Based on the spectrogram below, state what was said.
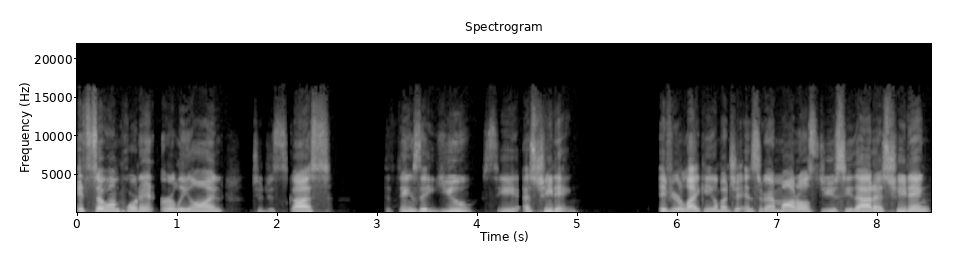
it's so important early on to discuss the things that you see as cheating. If you're liking a bunch of Instagram models, do you see that as cheating?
